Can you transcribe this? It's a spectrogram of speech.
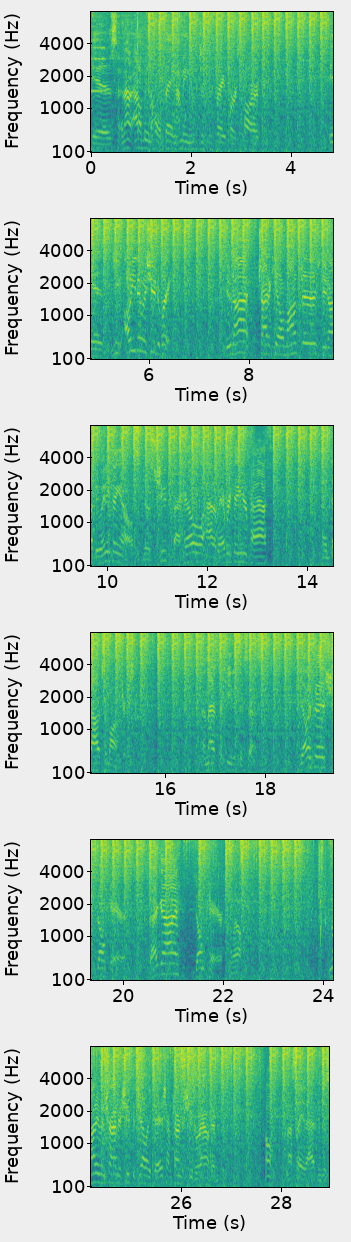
is, and I, I don't mean the whole thing, I mean just the very first part, is you all you do is shoot debris. Do not try to kill monsters, do not do anything else. Just shoot the hell out of everything in your path and dodge the monsters and that's the key to success. Jellyfish, don't care. That guy, don't care. Well, I'm not even trying to shoot the jellyfish, I'm trying to shoot around him. Oh, I say that and just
